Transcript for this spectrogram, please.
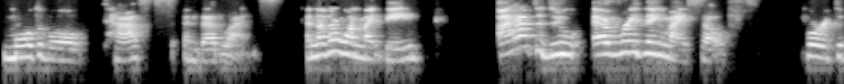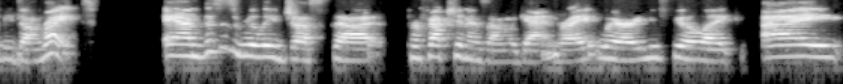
multiple tasks and deadlines. Another one might be I have to do everything myself for it to be done right. And this is really just that perfectionism again, right? Where you feel like I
